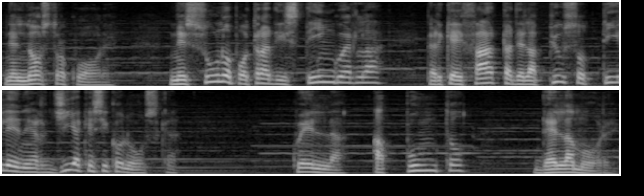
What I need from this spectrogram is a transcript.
nel nostro cuore. Nessuno potrà distinguerla perché è fatta della più sottile energia che si conosca, quella appunto dell'amore.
